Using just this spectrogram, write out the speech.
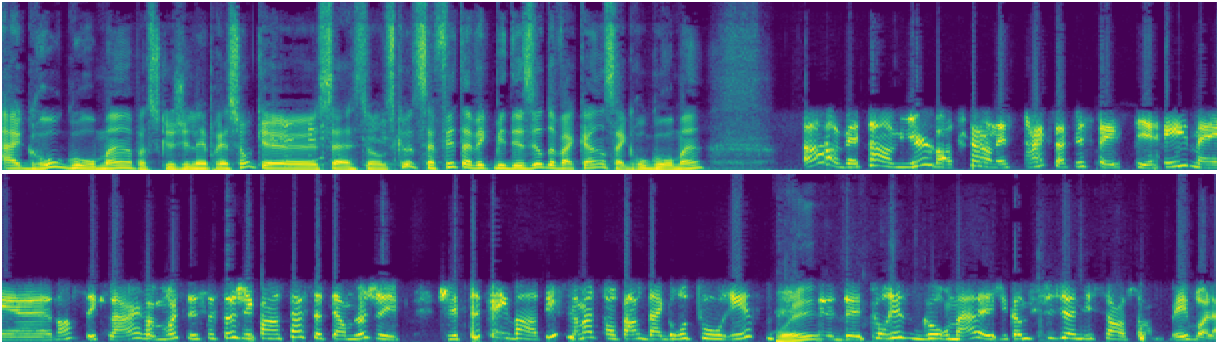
agro-gourmand parce que j'ai l'impression que ça, ça, ça fit avec mes désirs de vacances, agro-gourmand. Ah, ben tant mieux. en tout cas, en espérant que ça puisse t'inspirer, mais euh, non, c'est clair. Moi, c'est ça. J'ai pensé à ce terme-là. J'ai, je l'ai peut-être inventé. Finalement, si on parle d'agro-tourisme, de, tourisme gourmand, ben, j'ai comme fusionné ça ensemble. Et voilà.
